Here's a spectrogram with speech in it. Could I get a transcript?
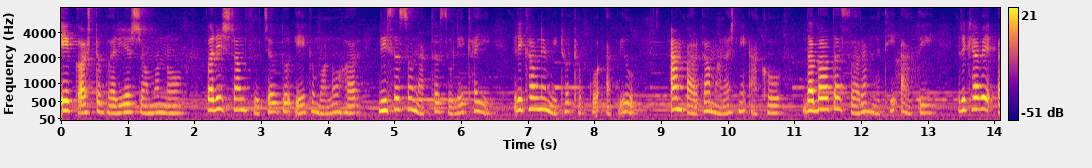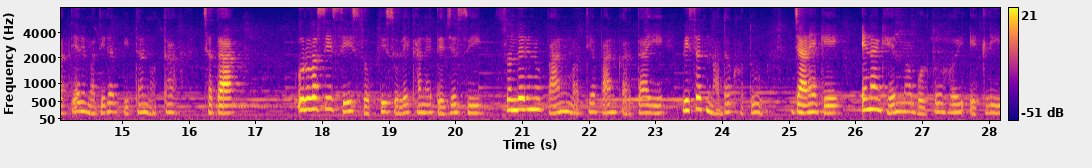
એ કષ્ટભર્ય શ્રમનો પરિશ્રમ સૂચવતો એક મનોહર નિસસો નાખતા સુલેખાએ રેખાવને મીઠો ઠપકો આપ્યો. આમ પારકા માણસની આંખો દબાવતા શરમ નથી આવતી. રેખાવે અત્યારે મદિરા પીતા નહોતા. છતાં ઉર્વશી સિંહ શોભતી સુલેખાને તેજસ્વી સુંદરીનું પાન, મદ્યપાન કરતા એ વિશદ માદક હતું. જાણે કે એના ઘેરમાં બોલતો હોય એટલી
